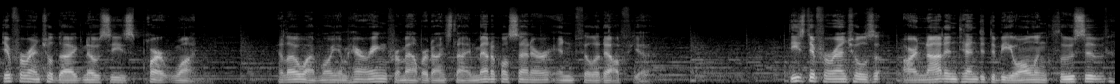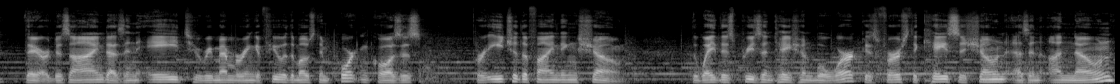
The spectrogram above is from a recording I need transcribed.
Differential Diagnoses, Part 1. Hello, I'm William Herring from Albert Einstein Medical Center in Philadelphia. These differentials are not intended to be all inclusive. They are designed as an aid to remembering a few of the most important causes for each of the findings shown. The way this presentation will work is first, a case is shown as an unknown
